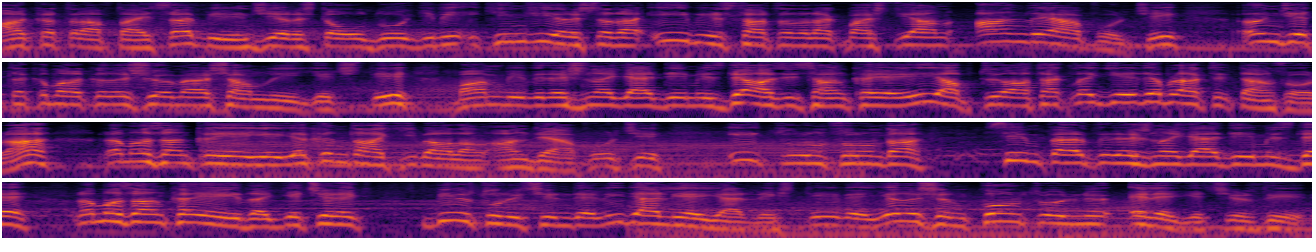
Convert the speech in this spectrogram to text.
Arka taraftaysa birinci yarışta olduğu gibi ikinci yarışta da iyi bir start alarak başlayan Andrea Fulci önce takım arkadaşı Ömer Şamlı'yı geçti. Bambi virajına geldiğimizde Aziz Hankaya'yı yaptığı atakla geride bıraktıktan sonra Ramazan Kaya'yı yakın takibi alan Andrea Fulci ilk turun sonunda Simfer virajına geldiğimizde Ramazan Kaya'yı da geçerek bir tur içinde liderliğe yerleşti ve yarışın kontrolünü ele geçirdi.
